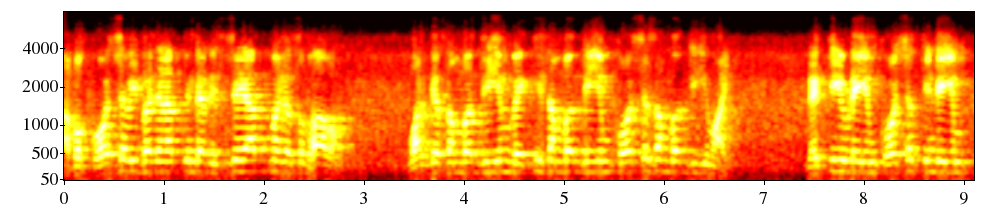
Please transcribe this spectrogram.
അപ്പോൾ കോശവിഭജനത്തിന്റെ നിശ്ചയാത്മക സ്വഭാവം വർഗസംബന്ധിയും വ്യക്തിസംബന്ധിയും കോശസംബന്ധിയുമായി വ്യക്തിയുടെയും കോശത്തിന്റെയും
